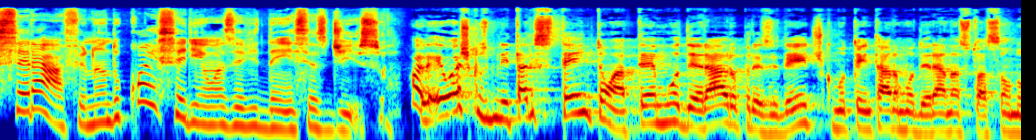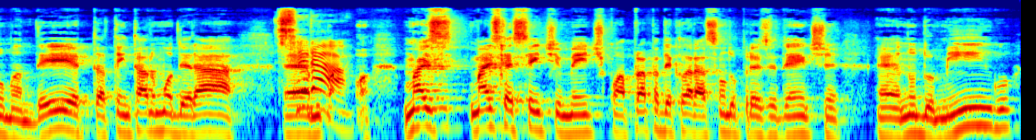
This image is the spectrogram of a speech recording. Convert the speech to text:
Será, Fernando? Quais seriam as evidências disso? Olha, eu acho que os militares tentam até moderar o presidente, como tentaram moderar na situação do Mandetta, tentaram moderar. É, Será? É, mais, mais recentemente com a própria declaração do presidente é, no domingo.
